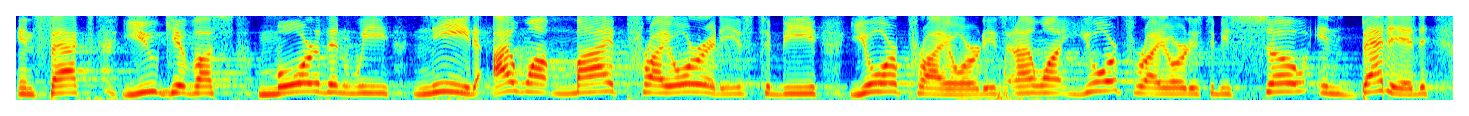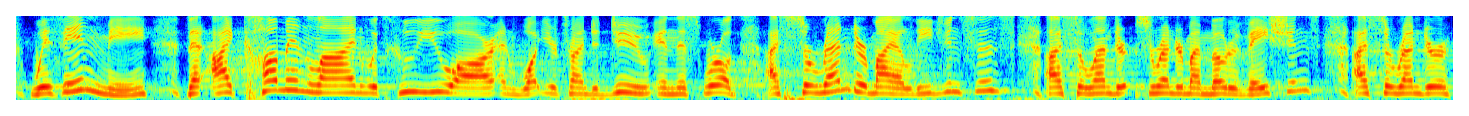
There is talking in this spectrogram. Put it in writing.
In fact, you give us more than we need. I want my priorities to be your priorities, and I want your priorities to be so embedded within me that I come in line with who you are and what you're trying to do in this world. I surrender my allegiances, I surrender, surrender my motivations, I surrender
